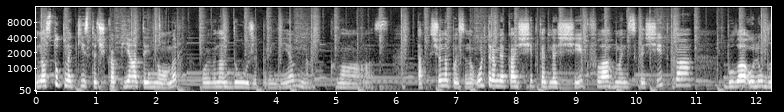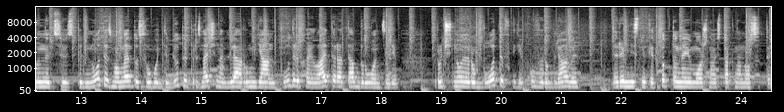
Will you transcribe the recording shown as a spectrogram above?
Наступна кісточка, п'ятий номер. Ой, вона дуже приємна. Клас. Так, що написано? Ультрам'яка щітка для щік, флагманська щітка була улюбленицею спільноти з моменту свого дебюту і призначена для рум'ян, пудри, хайлайтера та бронзерів ручної роботи, яку виробляли ремісники. Тобто нею можна ось так наносити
